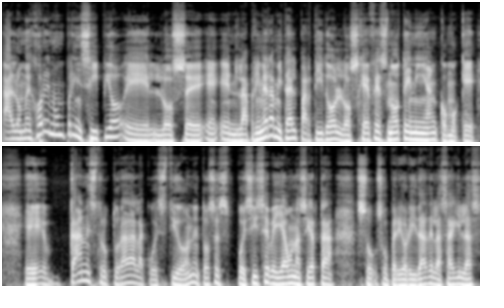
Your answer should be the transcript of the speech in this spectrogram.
a lo mejor en un principio, los en la primera mitad del partido, los jefes no tenían como que tan estructurada la cuestión, entonces pues sí se veía una cierta superioridad de las águilas,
